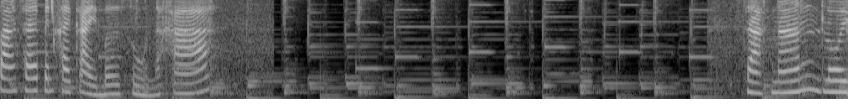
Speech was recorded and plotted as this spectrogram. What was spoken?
ฟางใช้เป็นไข่ไก่เบอร์ศูนย์นะคะ จากนั้นโรย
